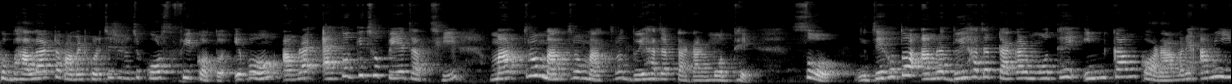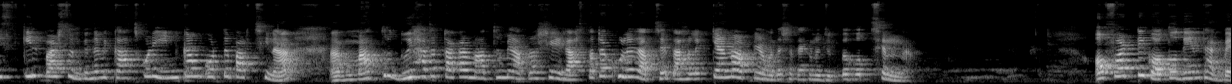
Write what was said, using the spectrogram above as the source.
খুব ভালো একটা কমেন্ট করেছে, সেটা হচ্ছে কোর্স ফি কত? এবং আমরা এত কিছু পেয়ে যাচ্ছি মাত্র মাত্র মাত্র দুই হাজার টাকার মধ্যে। সো যেহেতু আমরা দুই হাজার টাকার মধ্যে ইনকাম করা মানে আমি স্কিল পার্সন কিন্তু আমি কাজ করে ইনকাম করতে পারছি না মাত্র দুই হাজার টাকার মাধ্যমে আপনার সেই রাস্তাটা খুলে যাচ্ছে, তাহলে কেন আপনি আমাদের সাথে এখনও যুক্ত হচ্ছেন না? অফারটি কতদিন থাকবে?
